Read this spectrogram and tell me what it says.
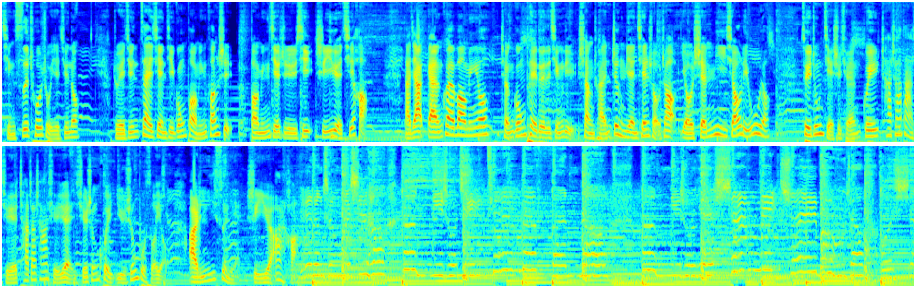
请私戳主页君哦。主页君在线提供报名方式，报名截止日期十一月七号，大家赶快报名哟！成功配对的情侣上传正面牵手照，有神秘小礼物哟。最终解释权归叉叉大学叉叉叉学院学生会女生部所有。二零一四年十一月二号。你说今天的烦恼当你说夜深你睡不着我想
